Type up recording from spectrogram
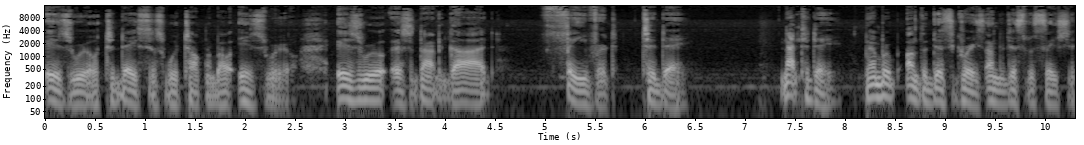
Israel today since we're talking about Israel. Israel is not God favored today. Not today. Remember, under this grace, under dispensation,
